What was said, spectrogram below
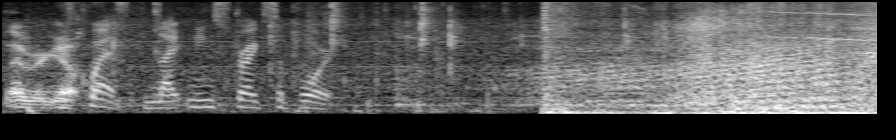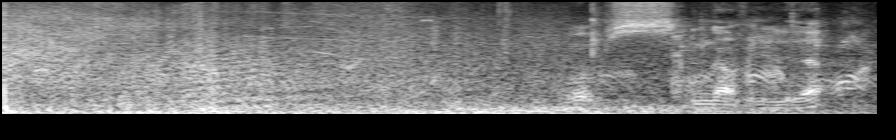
There we go. Request lightning strike support. Whoops. Not gonna do that.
